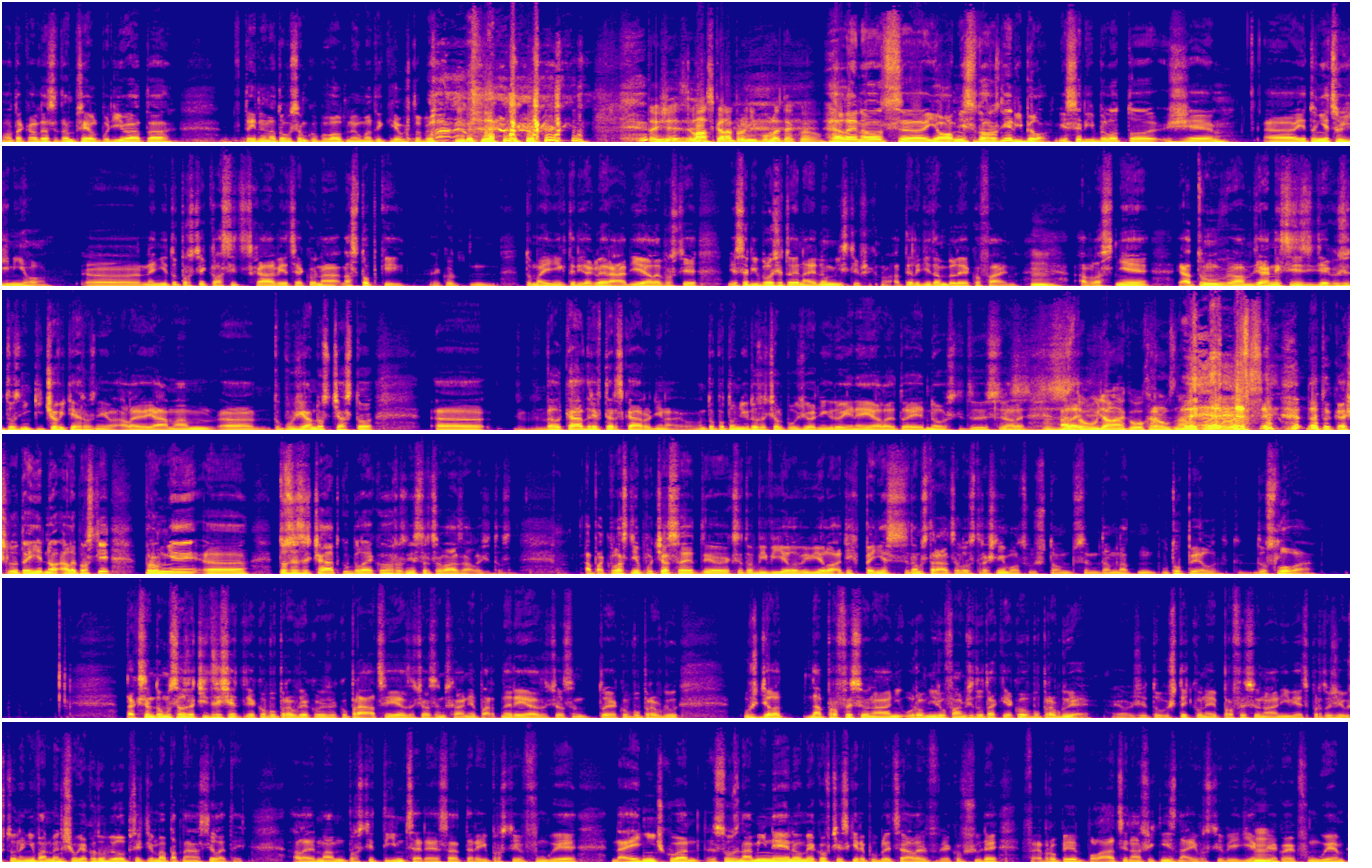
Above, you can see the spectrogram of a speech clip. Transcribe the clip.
No tak Alda se tam přijel podívat a v týden na to už jsem kupoval pneumatiky a už to bylo. Takže láska na první pohled, jako jo. Hele, no, jo, mně se to hrozně líbilo. Mně se líbilo to, že uh, je to něco jiného. Uh, není to prostě klasická věc jako na, na stopky, jako to mají někteří takhle rádi, ale prostě mně se líbilo, že to je na jednom místě všechno a ty lidi tam byli jako fajn. Hmm. A vlastně já tomu, já nechci říct, jako, že to zní kýčovitě hrozně, ale já mám, uh, to používám dost často, uh, velká drifterská rodina. Jo. On to potom někdo začal používat někdo jiný, ale to je jedno. To je, ale, jsi ale, to udělal nějakou ochranu známku. na to kašlu, to je jedno, ale prostě pro mě uh, to ze začátku bylo jako hrozně srdcová záležitost. A pak vlastně po čase, tyjo, jak se to vyvíjelo, vyvíjelo a těch peněz se tam ztrácelo strašně moc. Už tom jsem tam na, utopil, doslova. Tak jsem to musel začít řešit jako opravdu jako, jako práci a začal jsem schánět partnery a začal jsem to jako opravdu už dělat na profesionální úrovni. Doufám, že to tak jako opravdu je. Jo, že to už teď je profesionální věc, protože už to není one man show, jako to bylo před těma 15 lety. Ale mám prostě tým CDS, který prostě funguje na jedničku a jsou známí nejenom jako v České republice, ale jako všude v Evropě. Poláci nás všichni znají, prostě vědí, jak, hmm. jako, jak fungujeme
